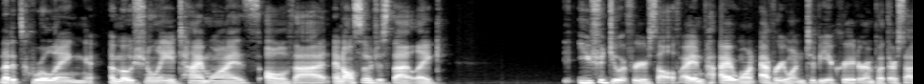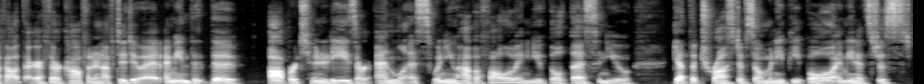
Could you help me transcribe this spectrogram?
that it's grueling emotionally, time wise, all of that. And also just that, like, you should do it for yourself. I, I want everyone to be a creator and put their stuff out there if they're confident enough to do it. I mean, the, the opportunities are endless when you have a following and you've built this and you get the trust of so many people. I mean, it's just,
